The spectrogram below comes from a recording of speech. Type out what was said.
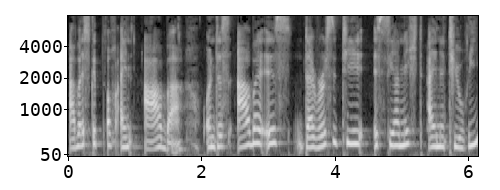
Aber es gibt auch ein Aber. Und das Aber ist, Diversity ist ja nicht eine Theorie,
